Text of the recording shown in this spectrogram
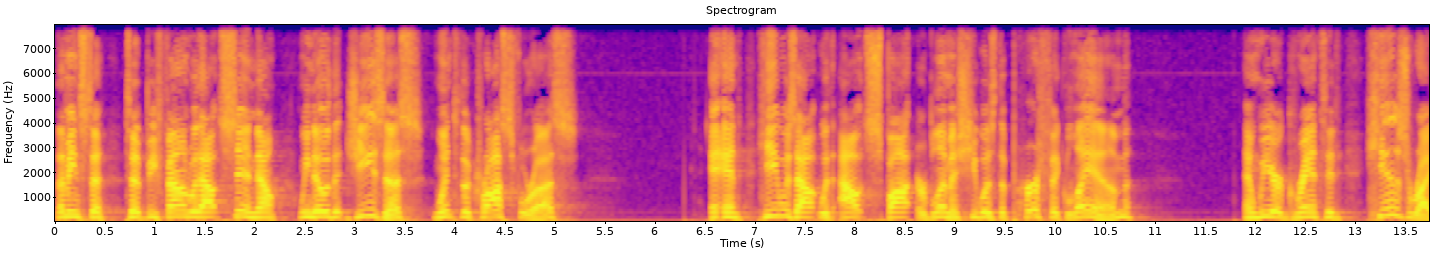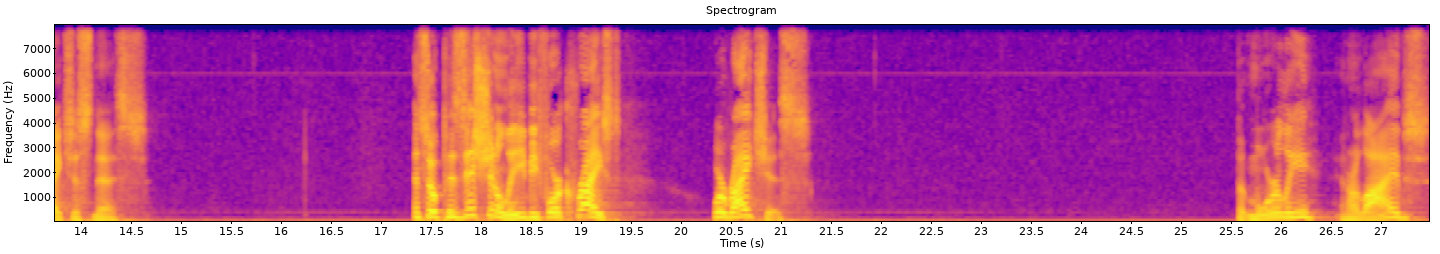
That means to, to be found without sin. Now, we know that Jesus went to the cross for us, and he was out without spot or blemish. He was the perfect lamb and we are granted his righteousness. And so, positionally, before Christ, we're righteous. But morally, in our lives,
